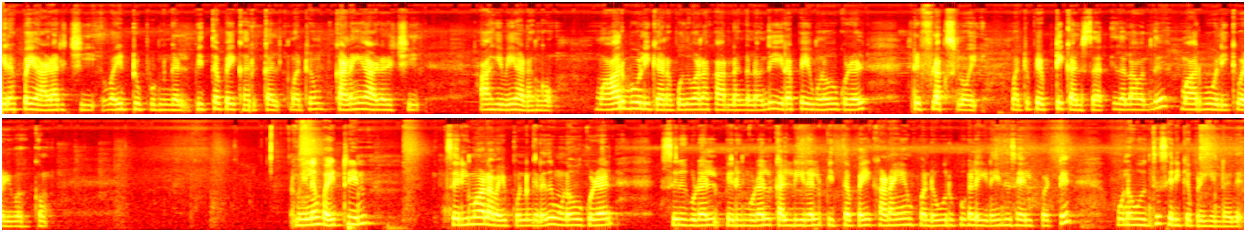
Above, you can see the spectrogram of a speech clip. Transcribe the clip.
இறப்பை அழற்சி வயிற்று புண்கள் பித்தப்பை கற்கள் மற்றும் கணைய அழற்சி ஆகியவை அடங்கும். மார்பு வலிக்கான பொதுவான காரணங்கள் வந்து இறப்பை உணவு குழல் ரிஃப்ளக்ஸ் நோய் மற்றும் பெப்டிக் அல்சர் இதெல்லாம் வந்து மார்பு வலிக்கு வழிவகுக்கும். மேலும் வயிற்றின் செரிமான அமைப்புங்கிறது உணவு குழல் சிறுகுடல் பெருங்குடல் கல்லீரல் பித்தப்பை கணையம் போன்ற உறுப்புகளை இணைந்து செயல்பட்டு உணவு வந்து செரிக்கப்படுகின்றது.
